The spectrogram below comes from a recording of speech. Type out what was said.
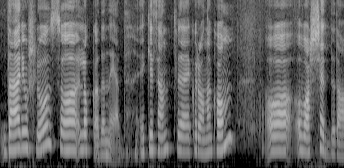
Der i Oslo så lokka det ned. Ikke sant? Koronaen kom. Og, og hva skjedde da?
